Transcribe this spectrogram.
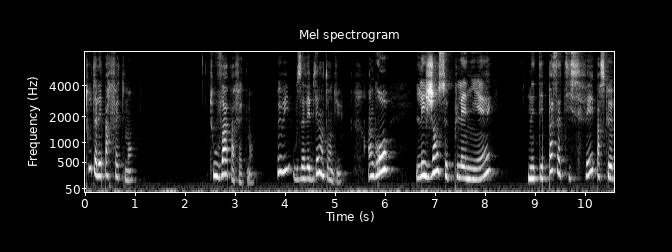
tout allait parfaitement. Tout va parfaitement. Oui, oui, vous avez bien entendu. En gros, les gens se plaignaient, n'étaient pas satisfaits parce que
